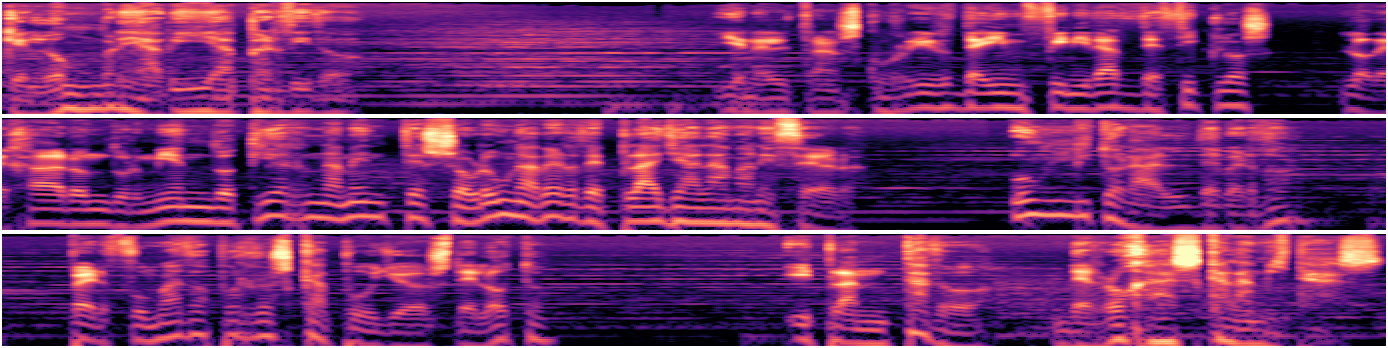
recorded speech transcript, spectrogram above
que el hombre había perdido. Y en el transcurrir de infinidad de ciclos, lo dejaron durmiendo tiernamente sobre una verde playa al amanecer. Un litoral de verdor, perfumado por los capullos de loto y plantado de rojas calamitas.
